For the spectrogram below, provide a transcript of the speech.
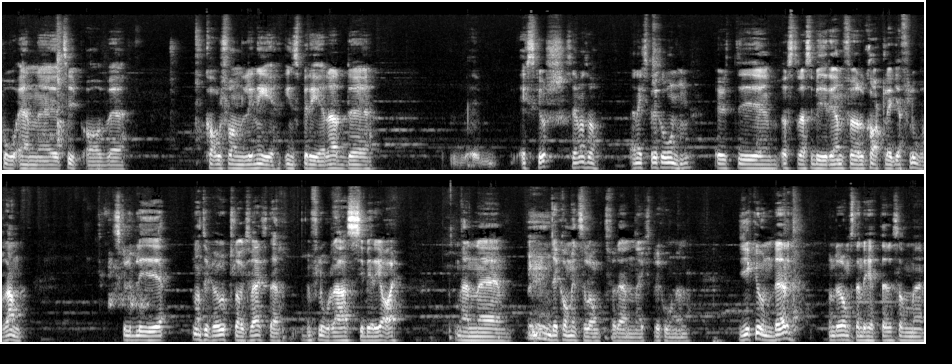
på en eh, typ av eh, Carl von Linné inspirerad eh, exkurs, säger man så? En expedition ut i eh, östra Sibirien för att kartlägga floran. Det skulle bli någon typ av uppslagsverk där. En flora siberiae. Men eh, det kom inte så långt för den expeditionen gick under under omständigheter som eh,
